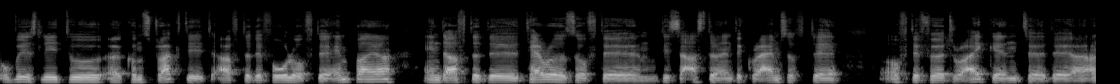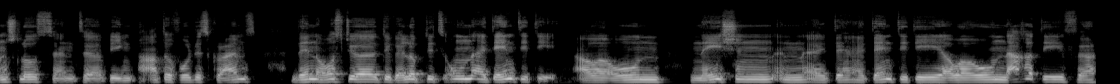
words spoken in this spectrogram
obviously to uh, construct it after the fall of the empire and after the terrors of the disaster and the crimes of the of the Third Reich and uh, the Anschluss and uh, being part of all these crimes then Austria developed its own identity, our own nation and identity, our own narrative, uh,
